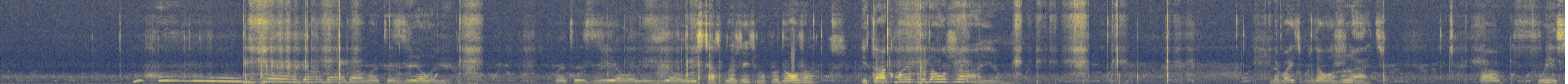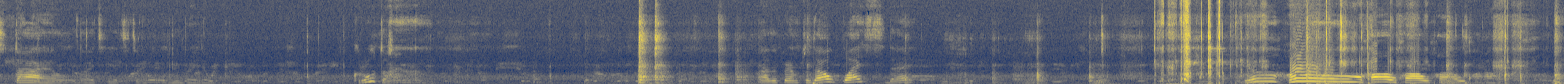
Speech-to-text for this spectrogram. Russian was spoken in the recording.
Уху! Да, да, да, да, мы это сделали. Мы это сделали, сделали. Сейчас, подождите, мы продолжим. Итак, мы продолжаем. Давайте продолжать. Так, фристайл. Давайте этот уровень пройдем. Круто. Надо прям туда упасть, да? Юху! Хау, хау, хау, хау. Да.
